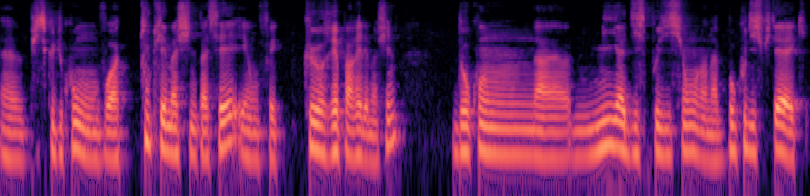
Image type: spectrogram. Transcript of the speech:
Euh, puisque du coup, on voit toutes les machines passer et on fait que réparer les machines. Donc on a mis à disposition, on en a beaucoup discuté avec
